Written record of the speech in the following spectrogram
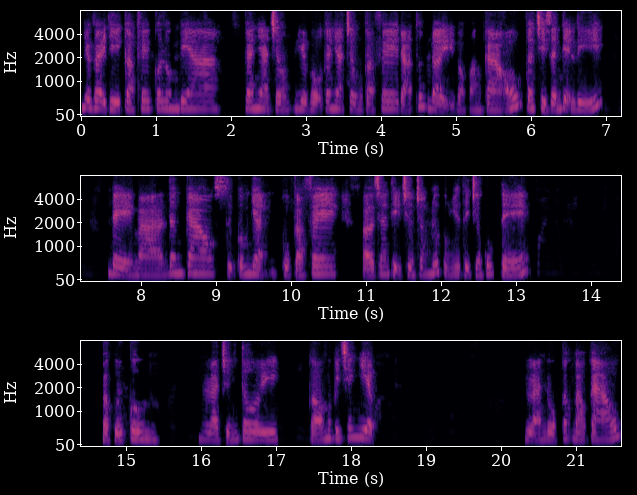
như vậy thì cà phê Colombia các nhà trồng hiệp hội các nhà trồng cà phê đã thúc đẩy và quảng cáo các chỉ dẫn địa lý để mà nâng cao sự công nhận của cà phê ở trên thị trường trong nước cũng như thị trường quốc tế. Và cuối cùng là chúng tôi có một cái trách nhiệm là nộp các báo cáo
